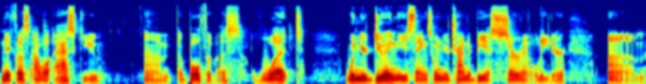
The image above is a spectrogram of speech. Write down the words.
Nicholas, I will ask you, um, both of us, what, when you're doing these things, when you're trying to be a servant leader, um,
